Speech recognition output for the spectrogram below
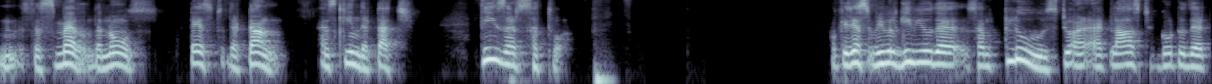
the smell, the nose, taste, the tongue, and skin, the touch, these are sattva. Okay, just we will give you the some clues to uh, at last go to that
